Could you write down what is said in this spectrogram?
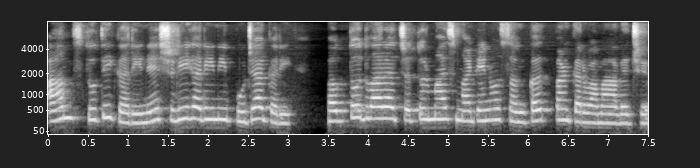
આમ સ્તુતિ કરીને શ્રીહરિની પૂજા કરી ભક્તો દ્વારા ચતુર્માસ માટેનો સંકલ્પ પણ કરવામાં આવે છે.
